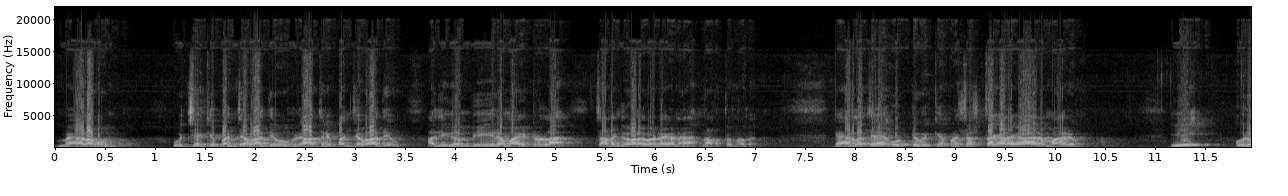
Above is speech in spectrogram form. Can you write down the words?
മേളവും ഉച്ചയ്ക്ക് പഞ്ചവാദ്യവും രാത്രി പഞ്ചവാദ്യവും അതിഗംഭീരമായിട്ടുള്ള ചടങ്ങുകളോടെയാണ് നടത്തുന്നത്. കേരളത്തിലെ ഒട്ടുമിക്ക പ്രശസ്ത കലാകാരന്മാരും ഈ ഒരു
